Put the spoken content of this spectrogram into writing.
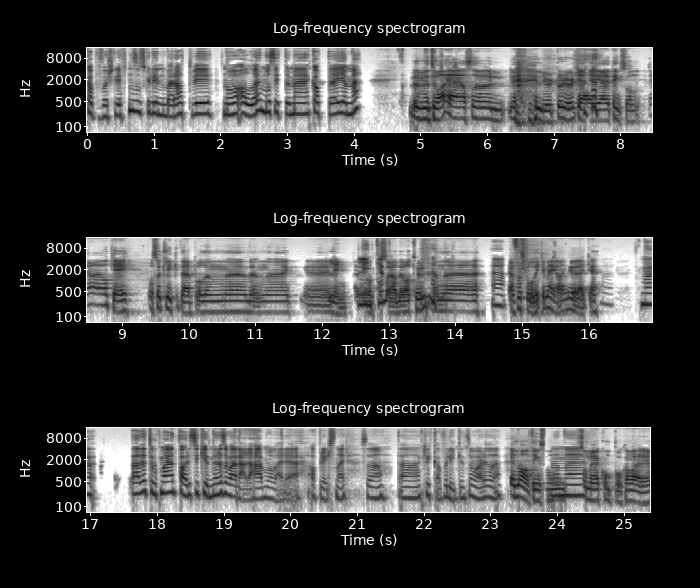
kappeforskriften som skulle innebære at vi nå alle må sitte med kappe hjemme? Vet du hva, jeg altså Lurt og lurt. Jeg, jeg tenkte sånn Ja, ok. Og så klikket jeg på den, den uh, lenken, Linken. og så ja, det var tull. Men uh, ja. jeg forsto det ikke med en gang. Det gjorde jeg ikke. Nei, det tok meg et par sekunder, og så bare Nei, det her må være aprilsen her. Så da klikka på linken, så var det jo det. En annen ting som, men, uh, som jeg kom på kan være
